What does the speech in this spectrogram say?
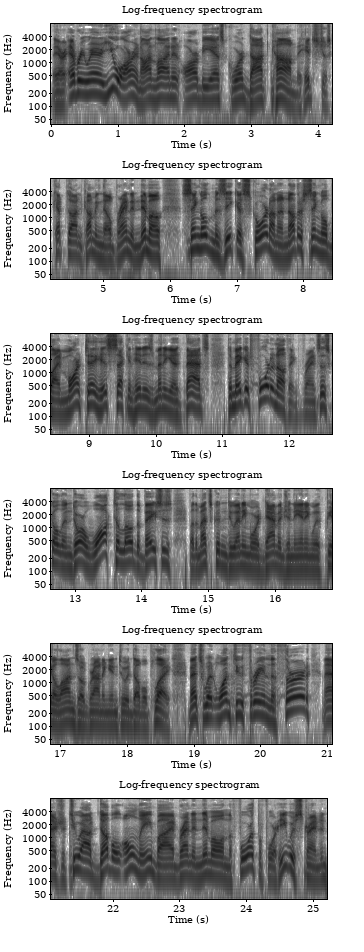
They are everywhere you are and online at rbscorp.com. The hits just kept on coming, though. Brandon Nimmo singled. Mazeika scored on another single by Marte, his second hit as many at bats to make it 4 to nothing. Francisco Lindor walked to load the bases, but the Mets couldn't do any more damage in the inning with Pete Alonso grounding into a double play. Mets went 1 2 3 in the third, managed a two out double only by Brandon Nimmo in the fourth before he was stranded.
